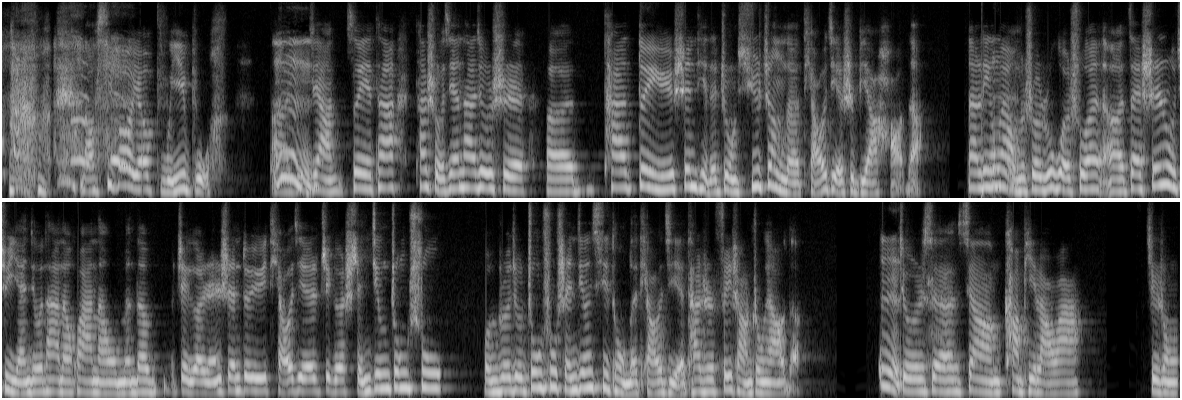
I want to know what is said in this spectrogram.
脑细胞也要补一补啊，这样。所以它它首先它就是呃，它对于身体的这种虚症的调节是比较好的。那另外，我们说，如果说呃再深入去研究它的话呢，我们的这个人参对于调节这个神经中枢，我们说就中枢神经系统的调节，它是非常重要的。嗯，就是像像抗疲劳啊，这种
